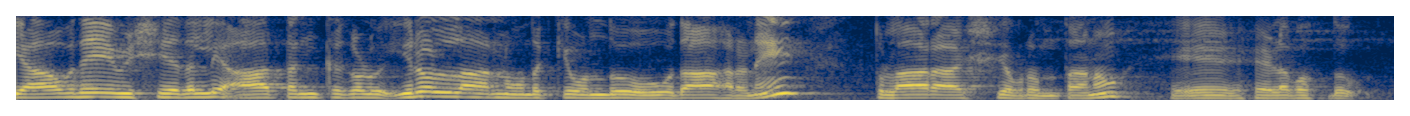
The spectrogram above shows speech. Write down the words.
ಯಾವುದೇ ವಿಷಯದಲ್ಲಿ ಆತಂಕಗಳು ಇರೋಲ್ಲ ಅನ್ನೋದಕ್ಕೆ ಒಂದು ಉದಾಹರಣೆ ತುಲಾರಾಶಿಯವರು ಅಂತಾನು ಹೇ- ಹೇಳಬಹುದು.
